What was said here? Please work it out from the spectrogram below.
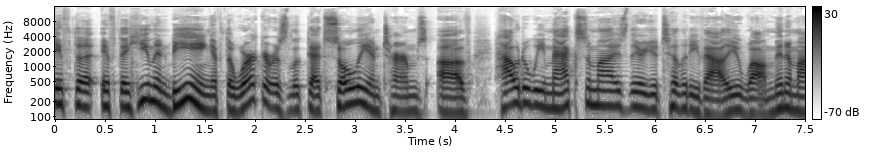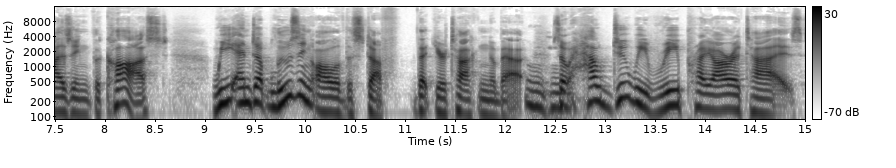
if the if the human being, if the worker is looked at solely in terms of how do we maximize their utility value while minimizing the cost, we end up losing all of the stuff that you're talking about. Mm-hmm. So, how do we reprioritize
